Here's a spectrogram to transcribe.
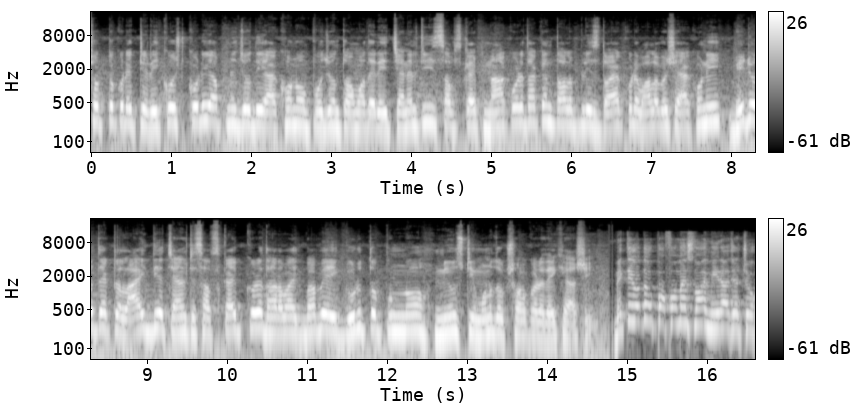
ছোট্ট করে একটি রিকোয়েস্ট করি, আপনি যদি এখনও পর্যন্ত আমাদের এই চ্যানেলটি সাবস্ক্রাইব না করে থাকেন, তাহলে প্লিজ দয়া করে ভালোবেসে এখনই ভিডিওতে একটা লাইক দিয়ে চ্যানেলটি সাবস্ক্রাইব করে ধারাবাহিকভাবে এই গুরুত্বপূর্ণ নিউজটি মনোযোগ সহকারে দেখে আসি। ব্যক্তিগত পারফরমেন্স নয়, মিরাজের চোখ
